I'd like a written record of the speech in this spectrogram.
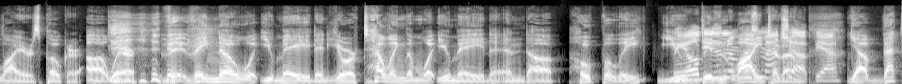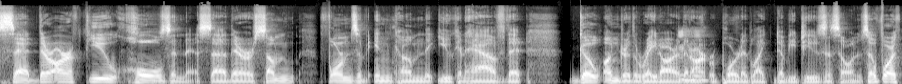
liar's poker uh, where they, they know what you made and you're telling them what you made and uh, hopefully you We all do the didn't lie to them up, yeah. yeah that said there are a few holes in this uh, there are some forms of income that you can have that go under the radar that Mhm. aren't reported like w2s and so on and so forth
